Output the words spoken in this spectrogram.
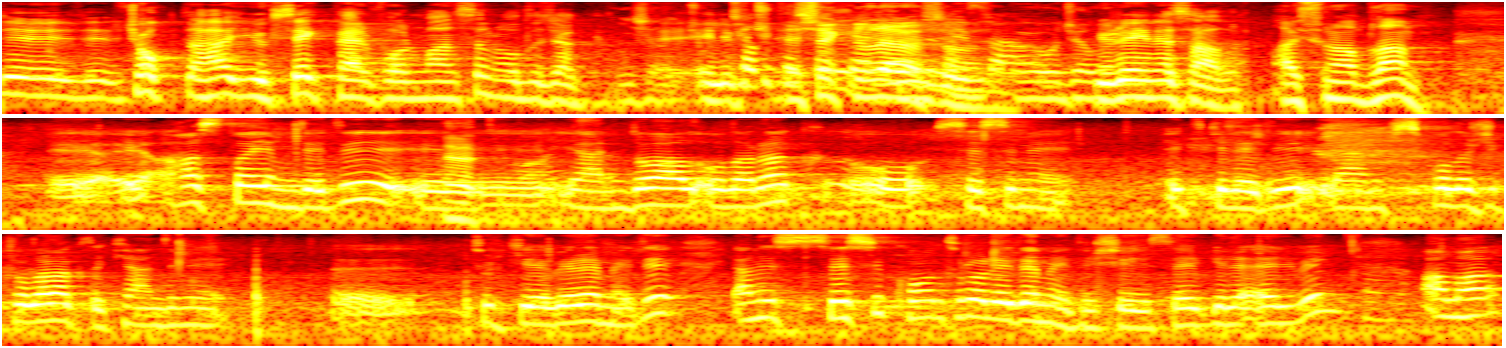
e, e, çok daha yüksek performansın olacak e, Elif. Çok teşekkür Teşekkürler Yüreğine sağlık. Aysun ablam. E, hastayım dedi. E, Evet. Yani doğal olarak o sesini etkiledi. Yani psikolojik olarak da kendini e, Türkiye'ye veremedi. Yani sesi kontrol edemedi şeyi sevgili Elvin. Ama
